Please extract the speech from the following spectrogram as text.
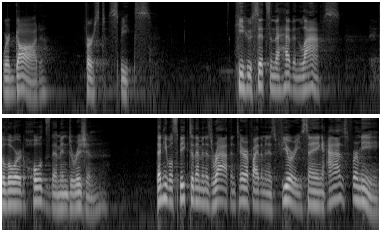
where God first speaks. He who sits in the heaven laughs. The Lord holds them in derision. Then he will speak to them in his wrath and terrify them in his fury, saying, As for me,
